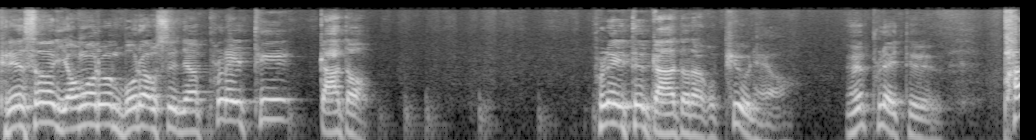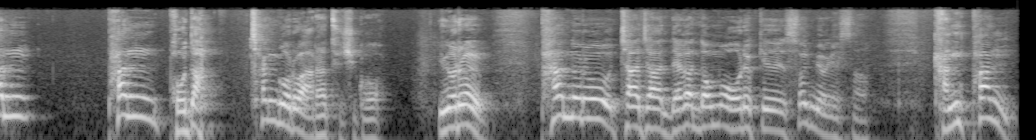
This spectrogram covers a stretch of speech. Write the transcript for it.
그래서 영어로 뭐라고 쓰냐? 플레이트 가더. 플레이트 가더라고 표현해요. 예? 플레이트. 판, 판보다. 참고로 알아두시고. 이거를 판으로, 자, 자, 내가 너무 어렵게 설명했어. 강판,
